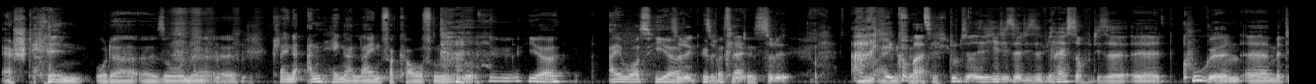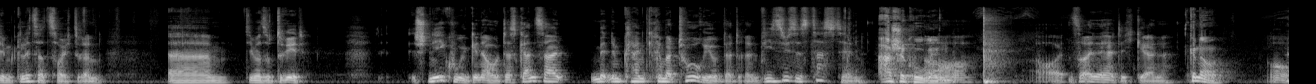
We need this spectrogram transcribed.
erstellen oder äh, so ne, äh, kleine Anhängerlein verkaufen. So, äh, hier, I was here, So eine, so kleine, Hypacitis. so eine, ach, hier, guck mal, 41. du, äh, hier diese, diese, wie heißt noch, diese äh, Kugeln äh, mit dem Glitzerzeug drin, ähm, die man so dreht. Schneekugeln, genau. Das Ganze halt mit einem kleinen Krematorium da drin. Wie süß ist das denn? Aschekugeln. Oh, oh so eine hätte ich gerne. Genau. Oh.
